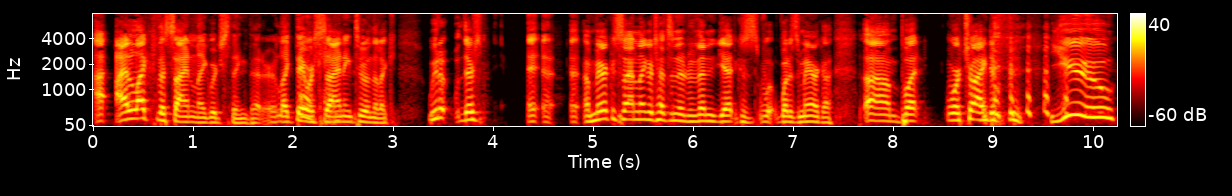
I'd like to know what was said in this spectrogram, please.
I, I like the sign language thing better. Like they were signing to him. They're like, we don't. There's American Sign Language hasn't been invented yet because what is America? Um, but we're trying to you,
